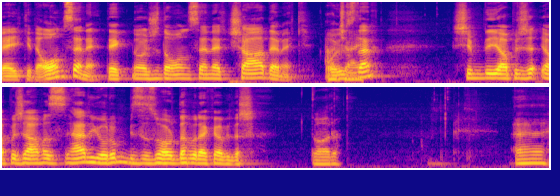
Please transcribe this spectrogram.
Belki de 10 sene. Teknolojide 10 sene çağ demek. O Acayip. yüzden şimdi yapıca- yapacağımız her yorum bizi zorda bırakabilir. Doğru. Ee,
